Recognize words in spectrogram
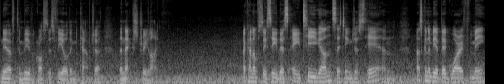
NIRV to move across this field and capture the next tree line. I can obviously see this AT gun sitting just here and that's going to be a big worry for me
